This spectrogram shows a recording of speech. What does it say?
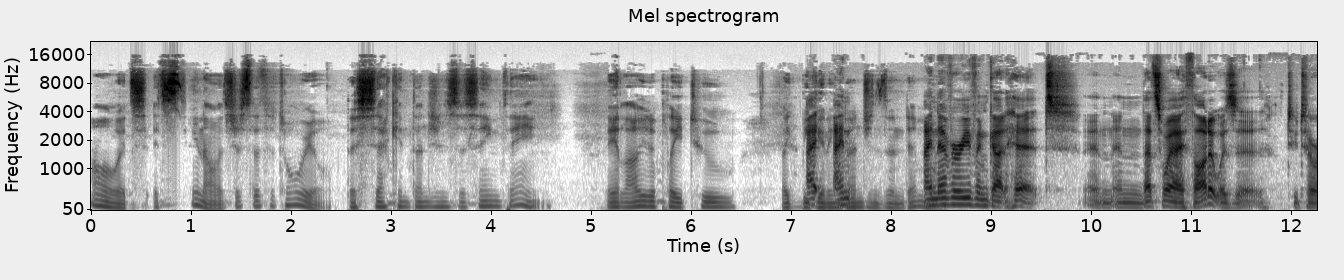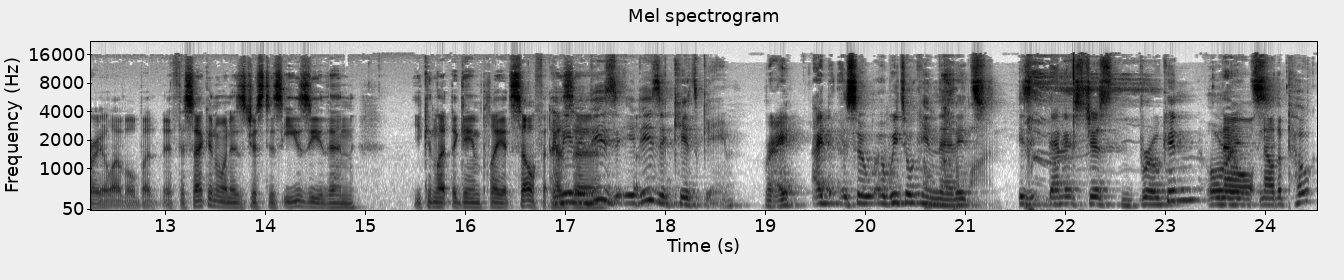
Oh, it's it's you know it's just a tutorial. The second dungeon's the same thing. They allow you to play two like beginning I- dungeons and demo. I never even got hit, and and that's why I thought it was a tutorial level. But if the second one is just as easy, then you can let the game play itself. It I mean, a, it is it is a kids game, right? I, so are we talking oh, that Oh, come it's on. is it then it's just broken or now it's, now the po-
